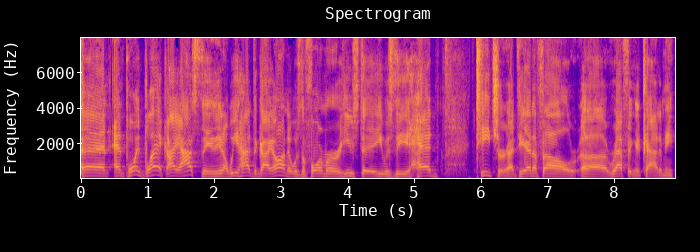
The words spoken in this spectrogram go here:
And and point blank, I asked the you know we had the guy on. It was the former he used to he was the head teacher at the NFL uh, refing academy,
